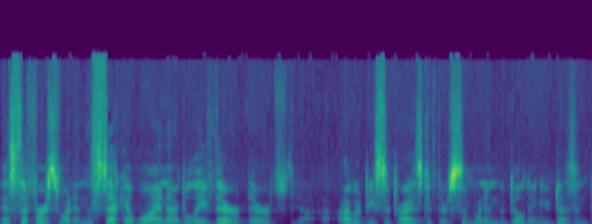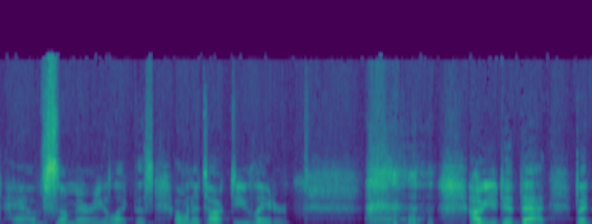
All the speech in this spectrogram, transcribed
that's the first one. And the second one, I believe there, there's, I would be surprised if there's someone in the building who doesn't have some area like this. I want to talk to you later how you did that. But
